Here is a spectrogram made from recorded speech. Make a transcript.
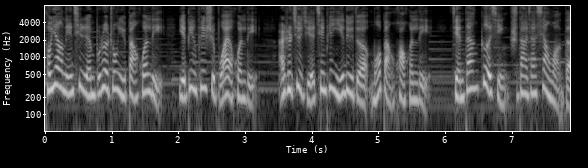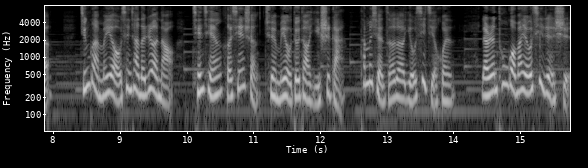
同样，年轻人不热衷于办婚礼，也并非是不爱婚礼，而是拒绝千篇一律的模板化婚礼。简单个性是大家向往的。尽管没有线下的热闹，钱钱和先生却没有丢掉仪式感。他们选择了游戏结婚，两人通过玩游戏认识，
